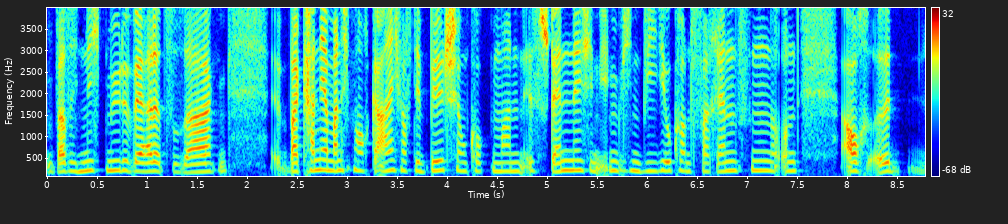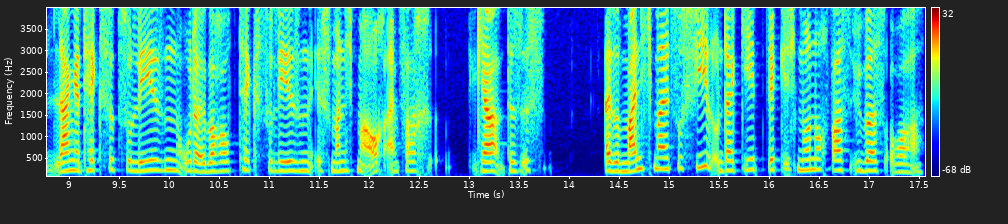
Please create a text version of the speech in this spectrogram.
was ich nicht müde werde zu sagen. Man kann ja manchmal auch gar nicht auf den Bildschirm gucken. Man ist ständig in irgendwelchen Videokonferenzen und auch äh, lange Texte zu lesen oder überhaupt Text zu lesen, ist manchmal auch einfach, ja, das ist also manchmal zu viel und da geht wirklich nur noch was übers Ohr.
